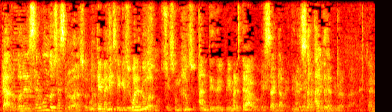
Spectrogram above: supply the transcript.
claro, con el segundo ya se me van a soltar. usted me dice que es un blues, es un blues antes del primer trago. Exactamente, es cosa así. antes del primer trago. Claro,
